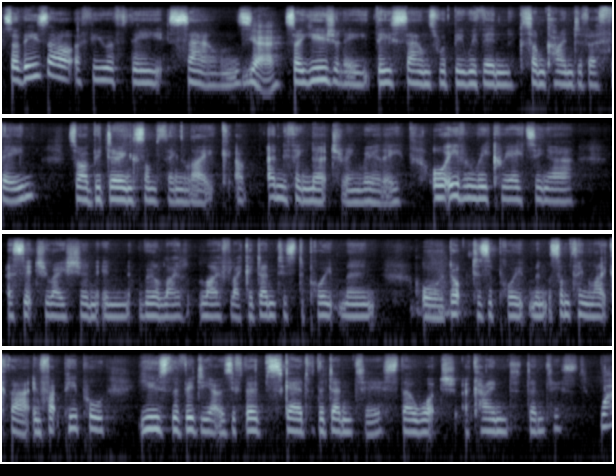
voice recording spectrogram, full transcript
So these are a few of the sounds. Yeah. So usually these sounds would be within some kind of a theme. So I'd be doing something like uh, anything nurturing, really, or even recreating a, a situation in real life, life, like a dentist appointment or a doctor's appointment, something like that. In fact, people use the videos if they're scared of the dentist. They'll watch a kind dentist. Wow.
